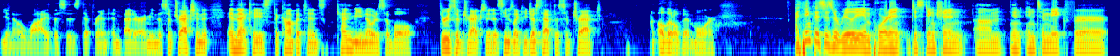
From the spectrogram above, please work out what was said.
you know why this is different and better i mean the subtraction in that case the competence can be noticeable through subtraction it seems like you just have to subtract a little bit more i think this is a really important distinction um, and, and to make for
